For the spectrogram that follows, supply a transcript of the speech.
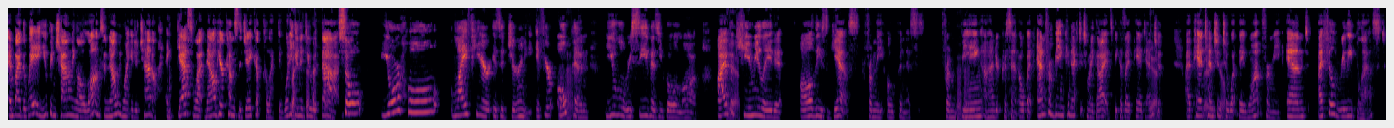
and by the way, you've been channeling all along. So now we want you to channel. And guess what? Now here comes the Jacob Collective. What are you going to do with that? So your whole life here is a journey. If you're Mhm. open, you will receive as you go along. I've Yeah. accumulated all these gifts from the openness, from Mhm. being 100% open, and from being connected to my guides because I pay attention. I pay attention to what they want for me. And I feel really blessed.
